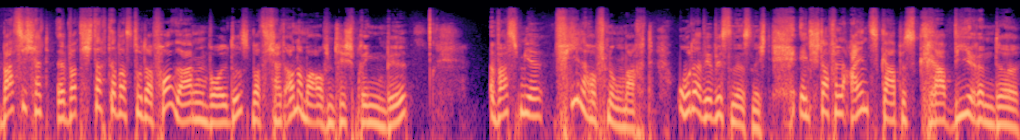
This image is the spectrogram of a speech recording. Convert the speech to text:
was ich halt, äh, was ich dachte, was du davor sagen wolltest, was ich halt auch nochmal auf den Tisch bringen will, was mir viel Hoffnung macht, oder wir wissen es nicht. In Staffel 1 gab es gravierende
